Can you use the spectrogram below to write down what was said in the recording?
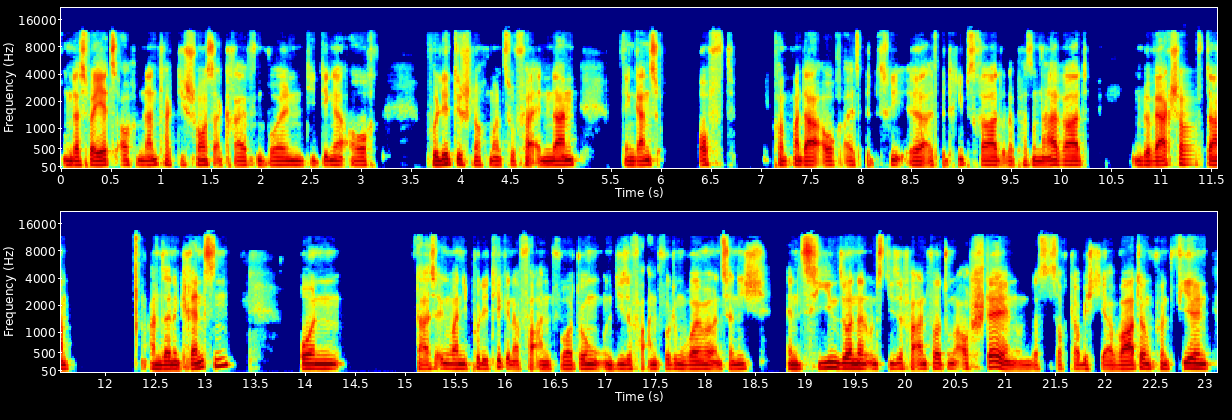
Und dass wir jetzt auch im Landtag die Chance ergreifen wollen, die Dinge auch politisch nochmal zu verändern. Denn ganz oft kommt man da auch als, Betrie äh, als Betriebsrat oder Personalrat und Gewerkschafter an seine Grenzen. Und da ist irgendwann die Politik in der Verantwortung. Und diese Verantwortung wollen wir uns ja nicht entziehen, sondern uns diese Verantwortung auch stellen. Und das ist auch, glaube ich, die Erwartung von vielen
